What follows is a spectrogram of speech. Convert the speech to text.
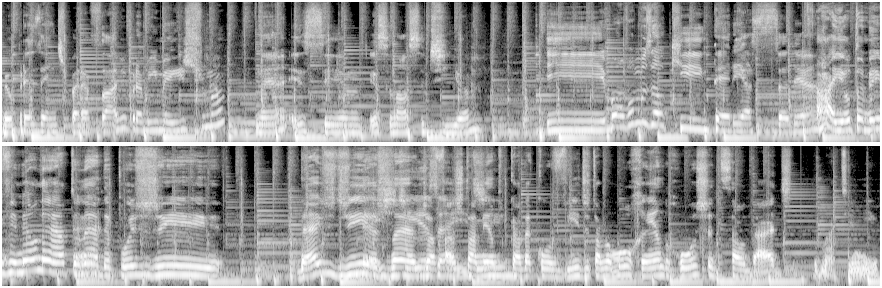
Meu presente para a Flávia e para mim mesma, né? Esse, esse nosso dia. E, bom, vamos ao que interessa, né? Ah, e eu também vi meu neto, é. né? Depois de dez dias, dez né, dias de afastamento de... por causa da Covid, tava morrendo, roxa de saudade do Martininho.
